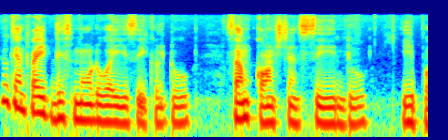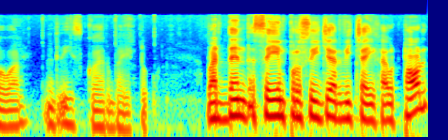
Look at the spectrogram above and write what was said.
You can write this mod y is equal to some constant c into e power d square by 2. But then the same procedure which I have told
